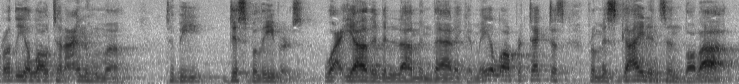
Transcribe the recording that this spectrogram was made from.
radiallahu to be disbelievers. وَعِيَاذِ بِاللَّهِ مِنْ ذَلِكَ May Allah protect us from misguidance and dalal.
